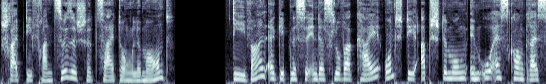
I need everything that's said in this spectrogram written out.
schreibt die französische Zeitung Le Monde die Wahlergebnisse in der Slowakei und die Abstimmung im US-Kongress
